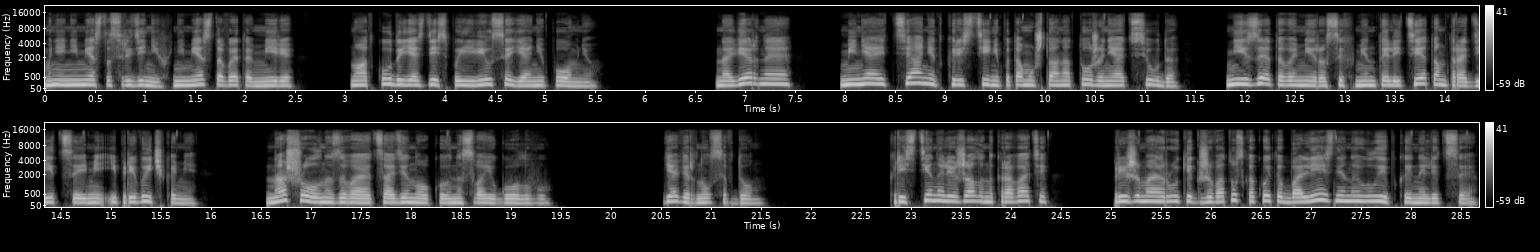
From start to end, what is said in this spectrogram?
Мне не место среди них, не место в этом мире. Но откуда я здесь появился, я не помню. Наверное, меня и тянет к Кристине, потому что она тоже не отсюда – не из этого мира с их менталитетом, традициями и привычками. Нашел, называется, одинокую на свою голову. Я вернулся в дом. Кристина лежала на кровати, прижимая руки к животу с какой-то болезненной улыбкой на лице.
